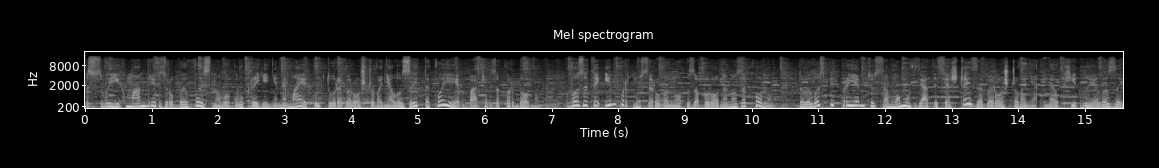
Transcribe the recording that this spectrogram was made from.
З своїх мандрів зробив висновок: в Україні немає культури вирощування лози, такої, як бачив за кордоном. Возити імпортну сировину заборонено законом. Довелось підприємцю самому взятися ще й за вирощування необхідної лози.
